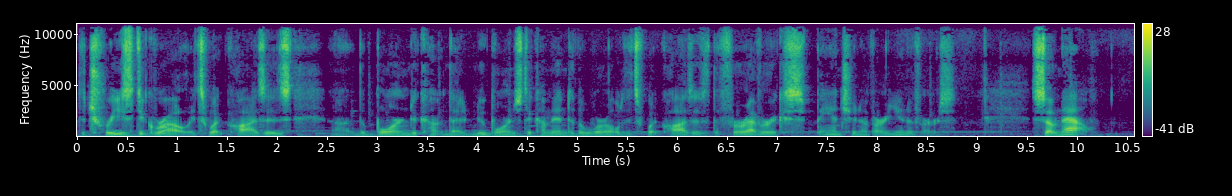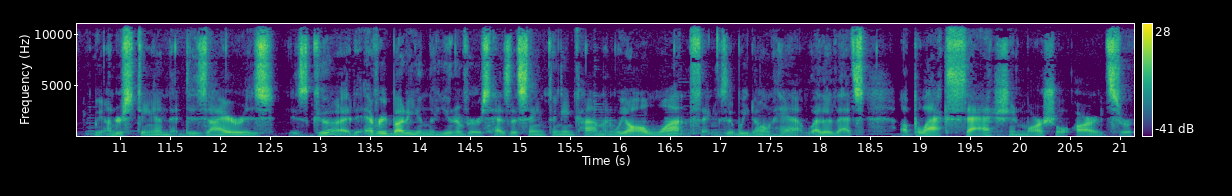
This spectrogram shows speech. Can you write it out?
the trees to grow. It's what causes uh, the born to come, the newborns to come into the world. It's what causes the forever expansion of our universe. So now, we understand that desire is, is good. Everybody in the universe has the same thing in common. We all want things that we don't have, whether that's a black sash in martial arts or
